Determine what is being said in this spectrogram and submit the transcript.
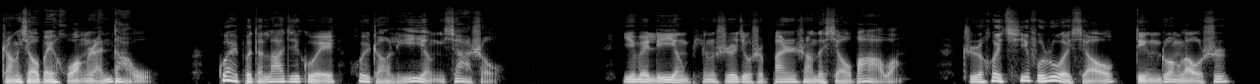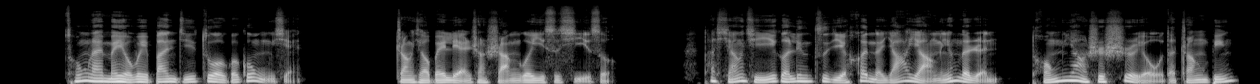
张小北恍然大悟，怪不得垃圾鬼会找李颖下手，因为李颖平时就是班上的小霸王，只会欺负弱小、顶撞老师，从来没有为班级做过贡献。张小北脸上闪过一丝喜色。他想起一个令自己恨得牙痒痒的人，同样是室友的张兵。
